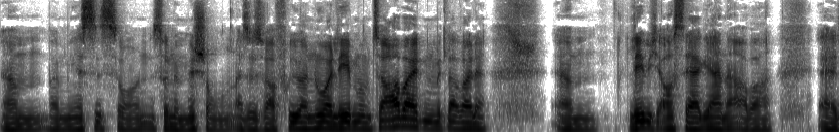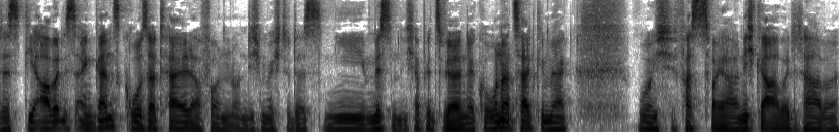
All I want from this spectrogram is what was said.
Ähm, bei mir ist es so, so eine Mischung. Also es war früher nur Leben, um zu arbeiten. Mittlerweile ähm, lebe ich auch sehr gerne, aber äh, das, die Arbeit ist ein ganz großer Teil davon und ich möchte das nie missen. Ich habe jetzt während der Corona-Zeit gemerkt, wo ich fast zwei Jahre nicht gearbeitet habe,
